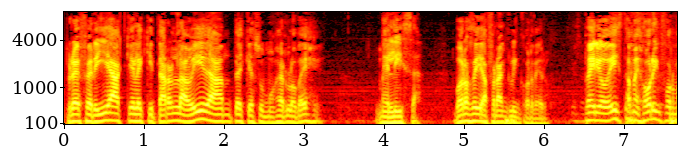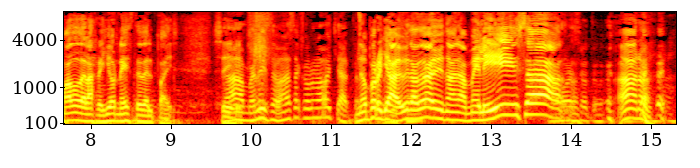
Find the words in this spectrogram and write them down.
prefería que le quitaran la vida antes que su mujer lo deje. Melissa. Buenos días, Franklin Cordero. Periodista mejor informado de la región este del país. Sí. Ah, Melissa, van a sacar una bachata. No, pero ya, Melissa. Ah, no.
